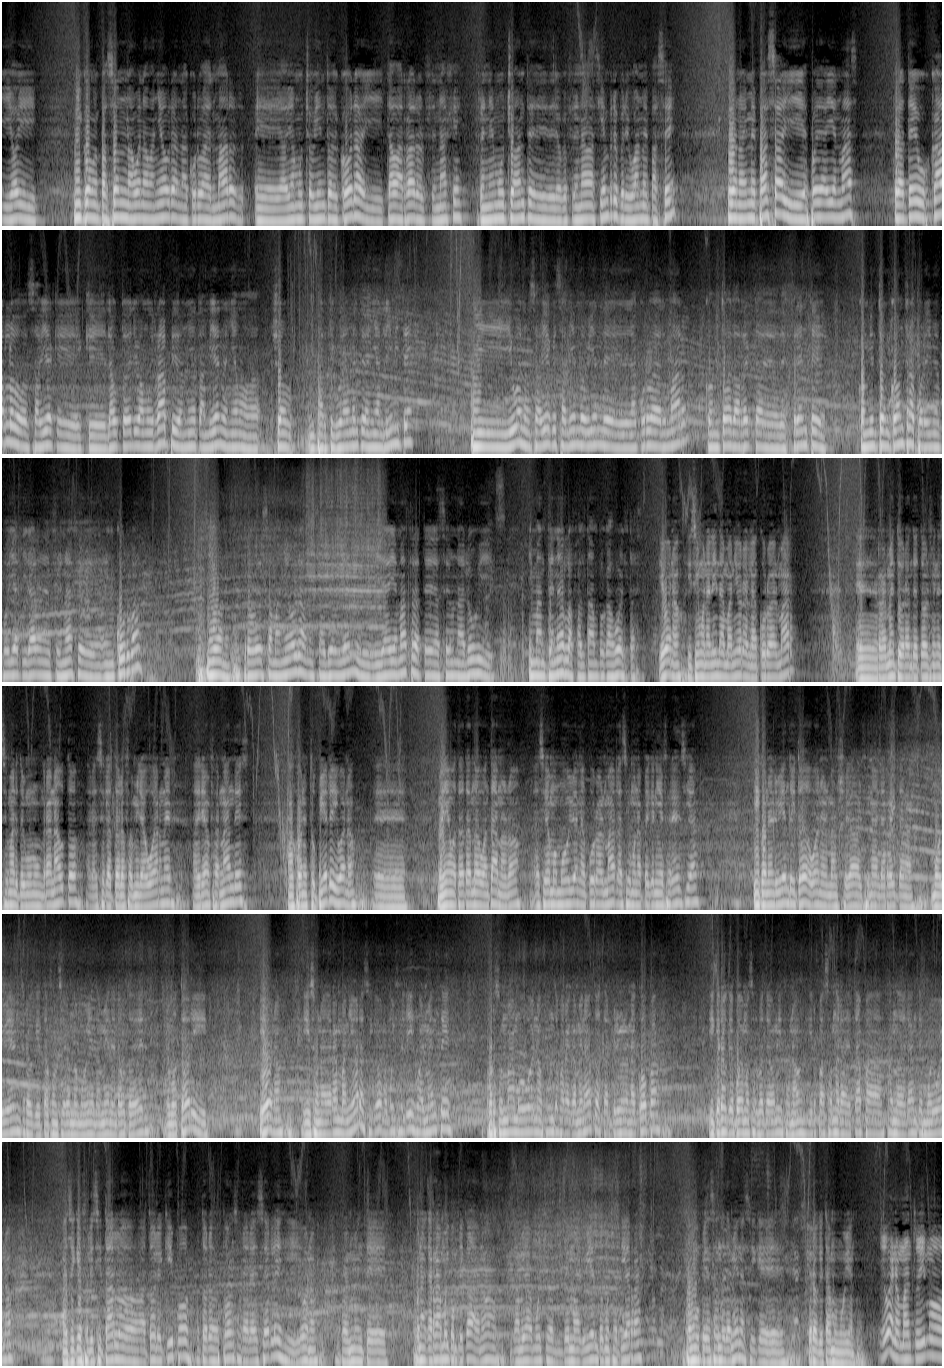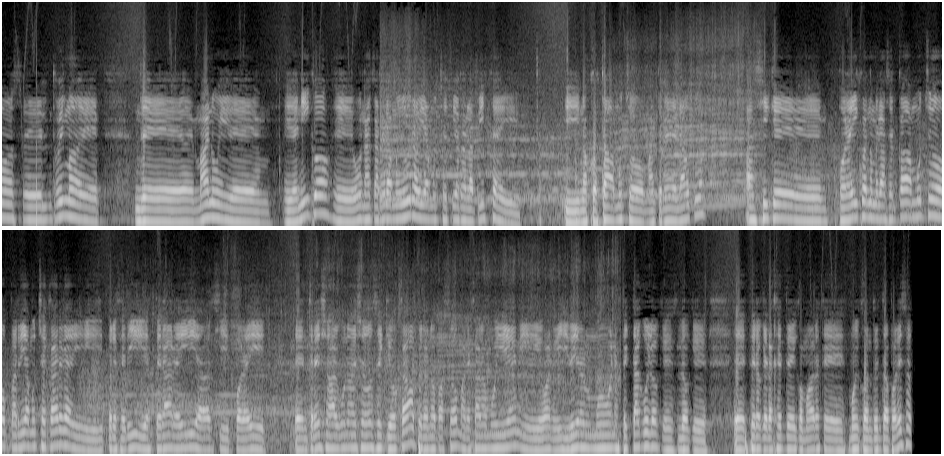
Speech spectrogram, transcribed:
y hoy Nico me pasó en una buena maniobra en la curva del mar, eh, había mucho viento de cola y estaba raro el frenaje, frené mucho antes de, lo que frenaba siempre, pero igual me pasé. Bueno, ahí me pasa y después de ahí en más traté de buscarlo, sabía que, el auto de él iba muy rápido, el mío también, veníamos, yo particularmente venía al límite. Y, bueno, sabía que saliendo bien de, la curva del mar, con toda la recta de frente, con viento en contra, por ahí me podía tirar en el frenaje en curva y bueno, probé esa maniobra, me salió bien y, de ahí en más traté de hacer una luz y, mantenerla, faltaban pocas vueltas. Y bueno, hicimos una linda maniobra en la curva del mar. Eh, realmente durante todo el fin de semana tuvimos un gran auto. Agradecerle a toda la familia Werner, Adrián Fernández, a Juan Estupiele y bueno, eh, veníamos tratando de aguantarnos, ¿no? Hacíamos muy bien la curva al mar, le hacíamos una pequeña diferencia. Y con el viento y todo, bueno, él me ha llegado al final de la recta muy bien, creo que está funcionando muy bien también el auto de él, el motor y y bueno, hizo una gran maniobra, así que bueno, muy feliz igualmente por sumar muy buenos puntos para el campeonato, estar primero en la Copa y creo que podemos ser protagonistas, ¿no? Ir pasando las etapas, estando adelante es muy bueno. Así que felicitarlos a todo el equipo, a todos los sponsors, agradecerles y bueno, realmente fue una carrera muy complicada, ¿no? Cambiaba mucho el tema del viento, mucha tierra. Estamos pensando también, así que creo que estamos muy bien. Y bueno, mantuvimos el ritmo de de Manu y de, y de Nico. Eh, una carrera muy dura, había mucha tierra en la pista y, nos costaba mucho mantener el auto. Así que por ahí cuando me lo acercaba mucho perdía mucha carga y preferí esperar ahí a ver si por ahí entre ellos alguno de ellos dos se equivocaba, pero no pasó, manejaron muy bien y bueno, y dieron un muy buen espectáculo, que es lo que eh, espero que la gente de Comodoro esté muy contenta por eso.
